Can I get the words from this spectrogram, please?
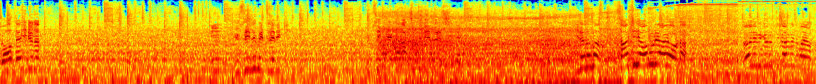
Şu anda inanın yüksekliğe kadar çıktı diyebiliriz şimdi. İnanılmaz. Sanki yağmur yağıyor orada. Öyle bir görüntü görmedim hayatımda.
